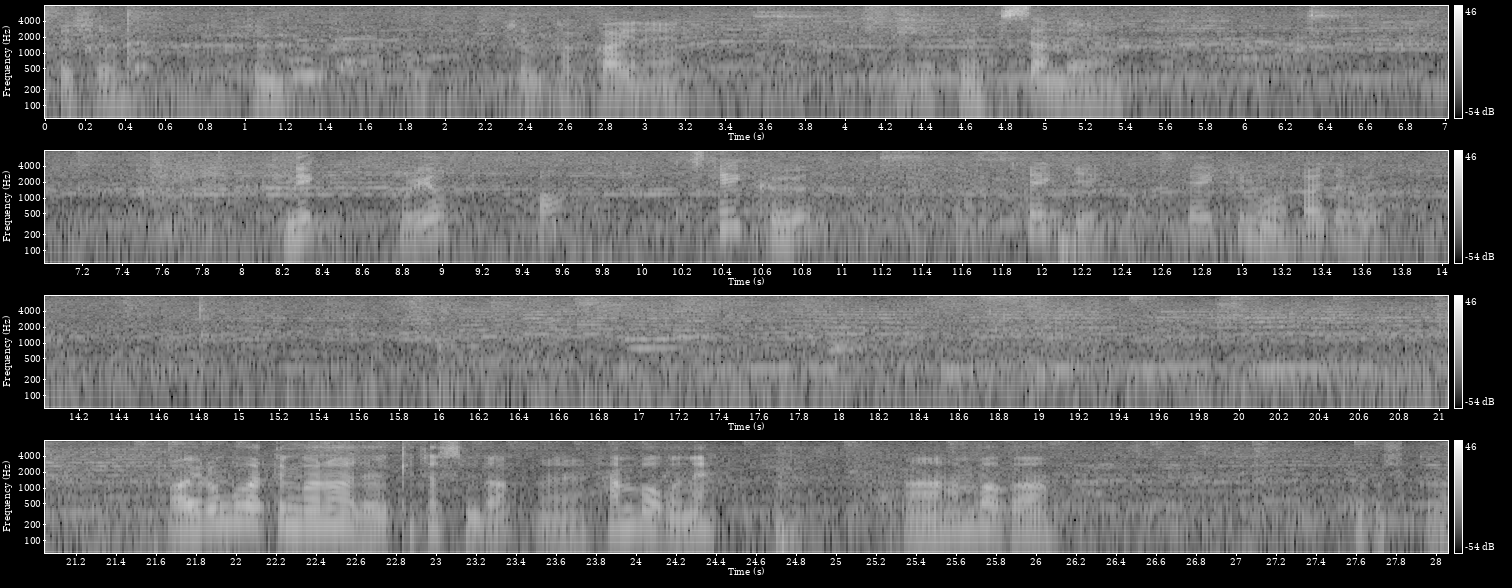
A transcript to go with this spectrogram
스페셜. 좀, 좀 가까이네. 좀 비싼데요. 닉? 그릴? 파? 스테이크? 스테이키? 스테이키 뭐, 다이저로? 아 이런 거 같은 거는 아주 괜찮습니다. 예, ham버거네. 아. 보고 싶구나.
